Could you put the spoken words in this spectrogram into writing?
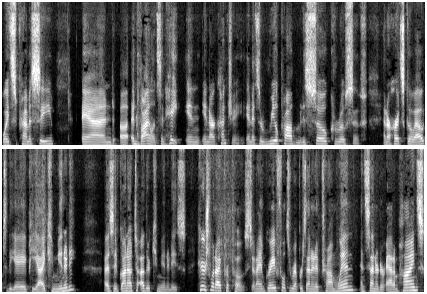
white supremacy, and, uh, and violence and hate in, in our country. And it's a real problem. It is so corrosive. And our hearts go out to the AAPI community as they've gone out to other communities. Here's what I proposed, and I am grateful to Representative Tram Nguyen and Senator Adam Hinds,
